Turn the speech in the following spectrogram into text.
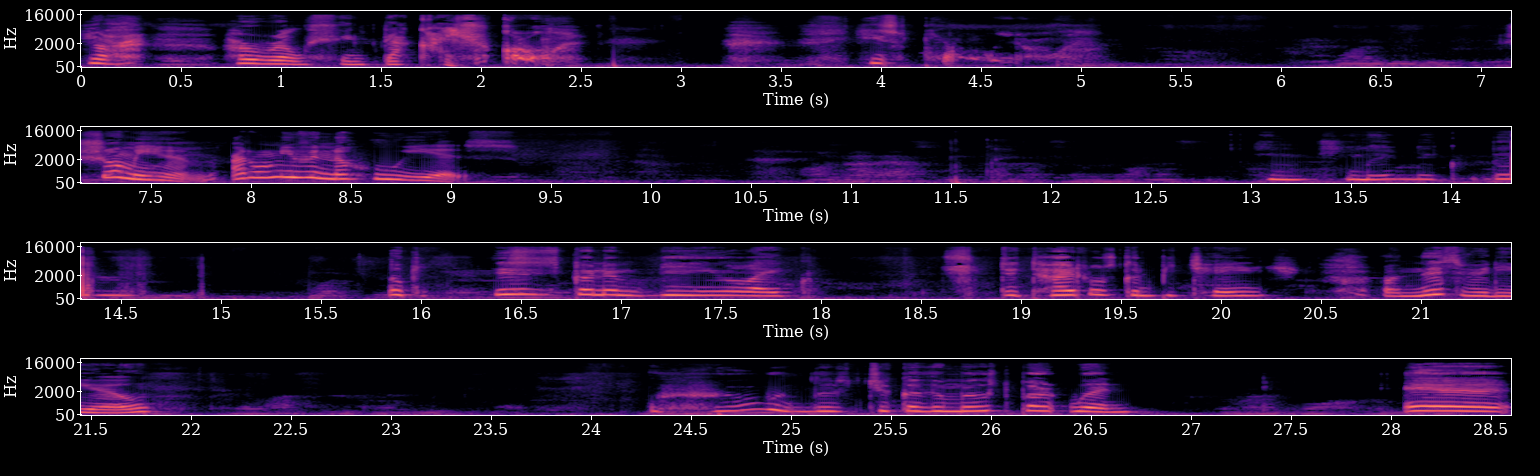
yeah, I really think that guy should go. He's a weirdo. Show me him. I don't even know who he is. Hmm, he might it better. Okay, this is gonna be like the title's gonna be changed on this video. Who loves Chica the most part one? And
